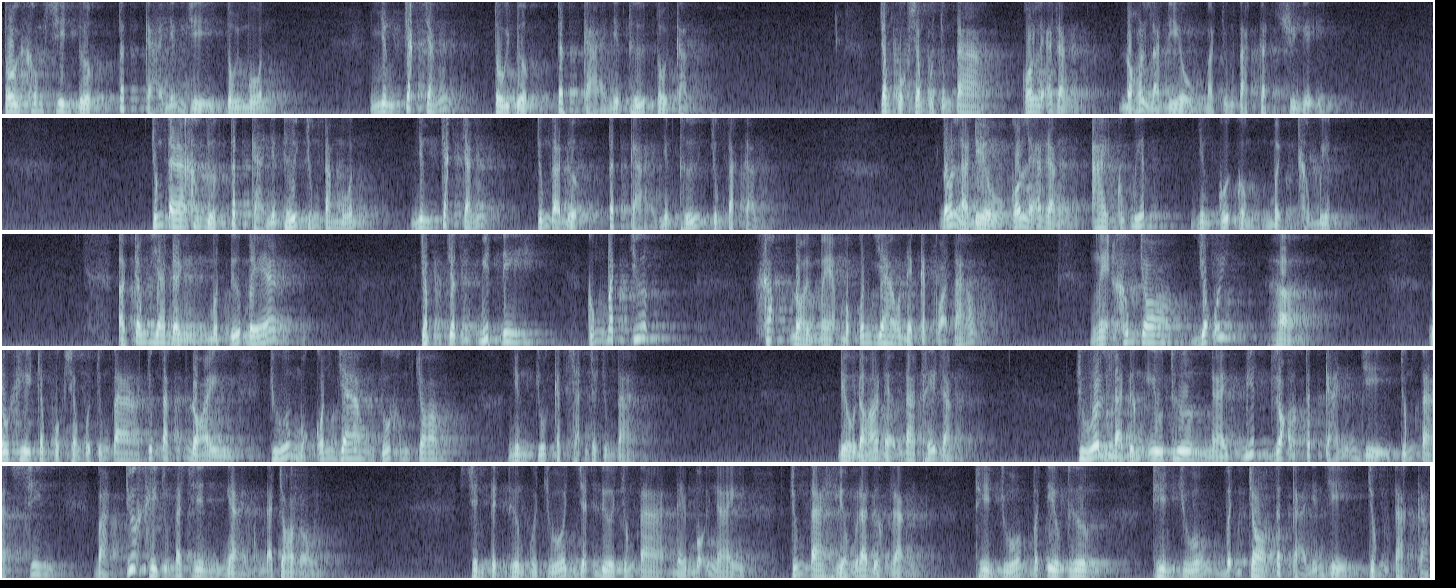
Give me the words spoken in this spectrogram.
tôi không xin được tất cả những gì tôi muốn, nhưng chắc chắn tôi được tất cả những thứ tôi cần. Trong cuộc sống của chúng ta, có lẽ rằng đó là điều mà chúng ta cần suy nghĩ chúng ta không được tất cả những thứ chúng ta muốn, nhưng chắc chắn chúng ta được tất cả những thứ chúng ta cần. Đó là điều có lẽ rằng ai cũng biết, nhưng cuối cùng mình không biết. Ở trong gia đình, một đứa bé chập chững biết đi, cũng bắt trước khóc đòi mẹ một con dao để cắt quả táo mẹ không cho, dỗi, hờn. Đôi khi trong cuộc sống của chúng ta chúng ta cũng đòi chúa một con dao chúa không cho, nhưng chúa cắt sẵn cho chúng ta. Điều đó để chúng ta thấy rằng Chúa là đứng yêu thương, Ngài biết rõ tất cả những gì chúng ta xin Và trước khi chúng ta xin, Ngài cũng đã cho rồi. Xin tình thương của Chúa dẫn đưa chúng ta Để mỗi ngày chúng ta hiểu ra được rằng Thiên Chúa vẫn yêu thương, Thiên Chúa vẫn cho tất cả những gì chúng ta cần.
